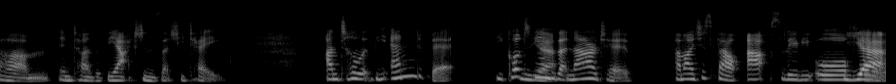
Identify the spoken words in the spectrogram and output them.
Um, in terms of the actions that she takes until at the end of it you got to the end of that narrative and I just felt absolutely awful. Yeah.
